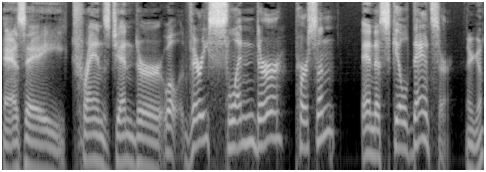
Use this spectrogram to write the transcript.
As a transgender, well, very slender person and a skilled dancer. There you go.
